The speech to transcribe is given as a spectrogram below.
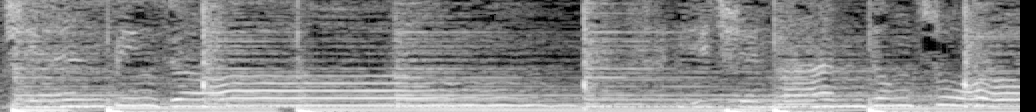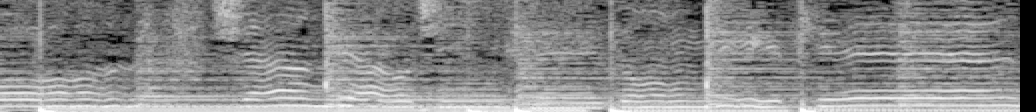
前冰冻，一切慢动作，像掉进黑洞一片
